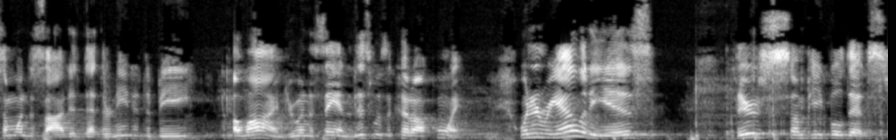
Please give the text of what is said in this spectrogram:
someone decided that there needed to be a line drew in the sand, this was the cutoff point. When in reality is, there's some people that's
